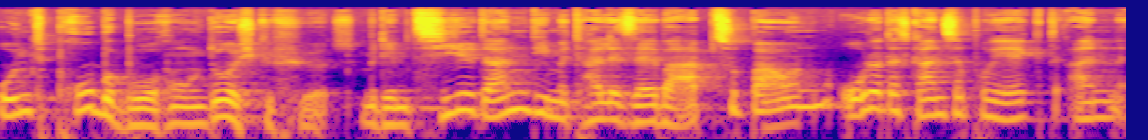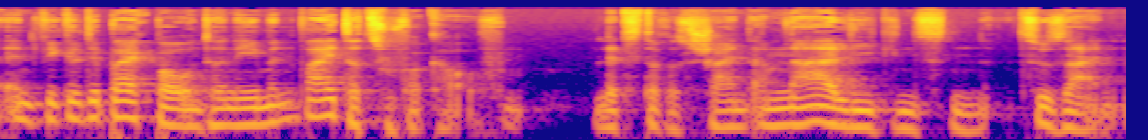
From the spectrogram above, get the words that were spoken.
und Probebohrungen durchgeführt, mit dem Ziel dann, die Metalle selber abzubauen oder das ganze Projekt an entwickelte Bergbauunternehmen weiter zu verkaufen. Letzteres scheint am naheliegendsten zu sein.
